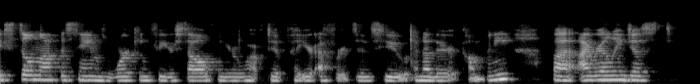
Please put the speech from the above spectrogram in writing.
it's still not the same as working for yourself and you have to put your efforts into another company. But I really just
